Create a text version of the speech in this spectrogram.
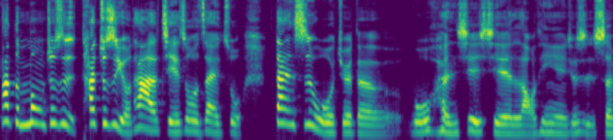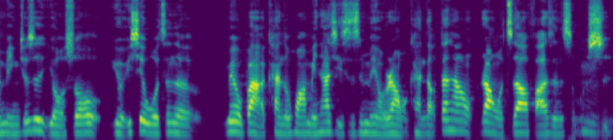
他的梦就是他就是有他的节奏在做？但是我觉得我很谢谢老天爷，就是神明，就是有时候有一些我真的。没有办法看的画面，他其实是没有让我看到，但他让我知道发生什么事。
